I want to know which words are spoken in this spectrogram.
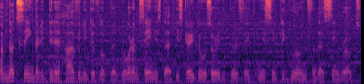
I'm not saying that he didn't have any development, but what I'm saying is that his character was already perfect and he's simply growing from that same route.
